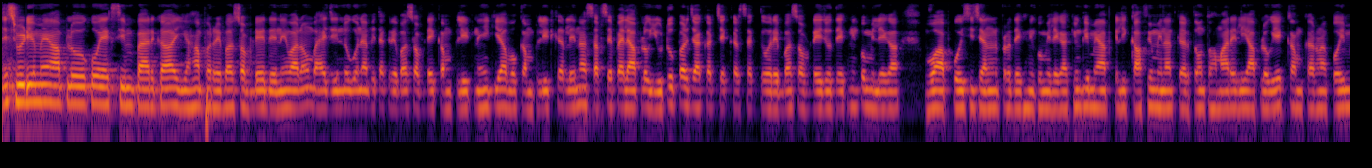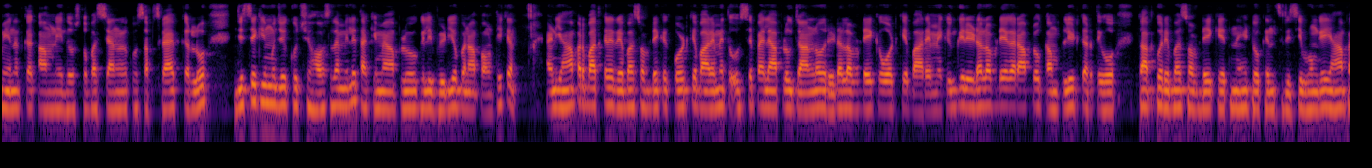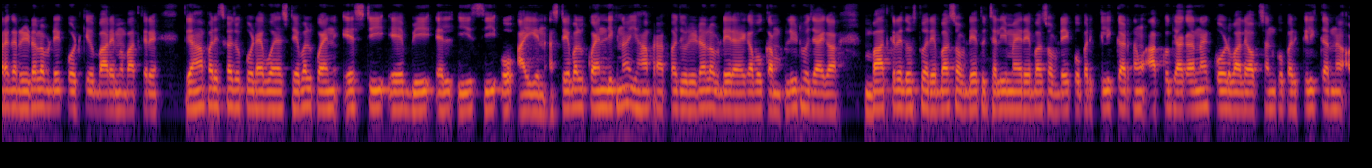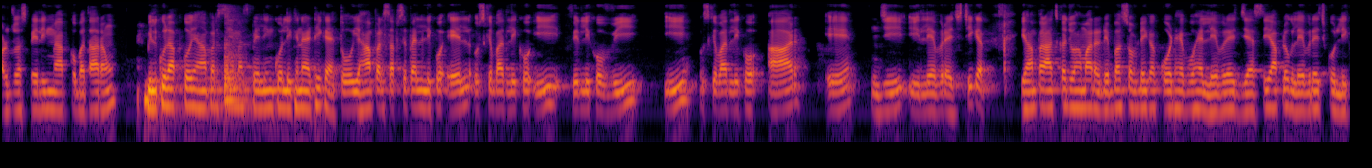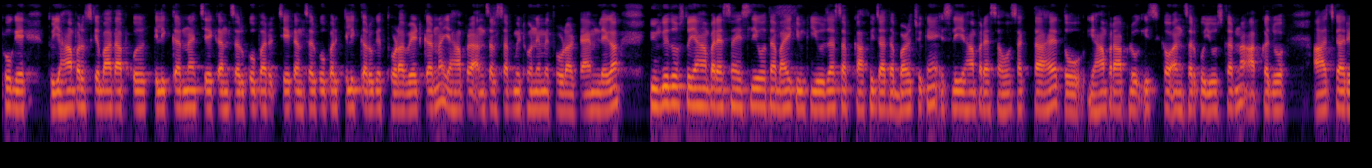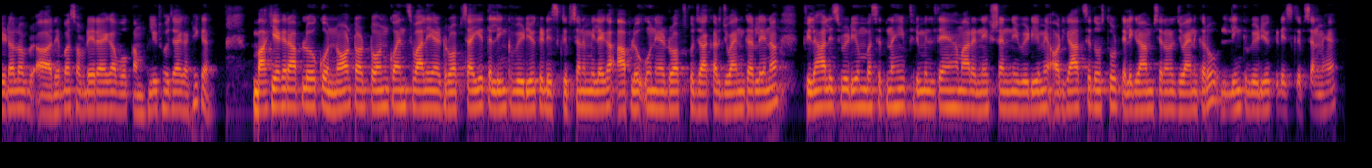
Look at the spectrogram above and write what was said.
इस वीडियो में आप लोगों को एक सिम पैर का यहाँ पर रेबस ऑफ़ डे देने वाला हूँ। भाई, जिन लोगों ने अभी तक रेबस ऑफ़ डे कंप्लीट नहीं किया, वो कंप्लीट कर लेना। सबसे पहले आप लोग यूट्यूब पर जाकर चेक कर सकते हो रेबस ऑफ़ डे जो देखने को मिलेगा, वो आपको इसी चैनल पर देखने को मिलेगा। क्योंकि मैं आपके लिए काफ़ी मेहनत करता हूँ तो हमारे लिए आप लोग एक काम करना, कोई मेहनत का काम नहीं दोस्तों। बस चैनल को सब्सक्राइब कर लो, जिससे कि मुझे कुछ हौसला मिले, ताकि मैं आप लोगों के लिए वीडियो बना पाऊँ, ठीक है? एंड यहाँ पर बात करें रेबस ऑफ़ डे के कोड के बारे में तो उससे पहले आप लोग जान लो रिडल ऑफ़ डे कोड के बारे में। क्योंकि रिडल ऑफ़ डे अगर आप लोग कंप्लीट करते हो तो आपको रिवर्स ऑफ़ डे के इतने ही टोकन्स रिसीव होंगे। यहाँ पर अगर रिडल ऑफ़ डे कोड के बारे में बात करें तो यहाँ पर इसका जो कोड है, वो है stable coin S T A B L E C O I N stable coin लिखना, यहाँ पर आपका जो रिडल ऑफ़ डे रहेगा, वो कंप्लीट हो जाएगा। बात करें दोस्तों रेबस ऑफ़ डे तो चलिए मैं रेबस ऑफ़ डे के ऊपर क्लिक करता हूँ। आपको क्या करना है? कोड वाले ऑप्शन के ऊपर क्लिक करना है। और जो स्पेलिंग मैं आपको बता रहा हूँ बिल्कुल आपको यहाँ पर सेम स्पेलिंग को लिखना है ठीक है? तो यहाँ पर सबसे पहले लिखो एल उसके बाद लिखो ई e, फिर लिखो वी ई e, उसके बाद लिखो R A ji E leverage ठीक है? यहाँ पर आज का जो हमारा रिबस ऑफ़ डे का कोड है, वो है लेवरेज जैसे ही आप लोग लेवरेज को लिखोगे तो यहाँ पर उसके बाद आपको क्लिक करना है चेक आंसर को ऊपर चेक आंसर के ऊपर क्लिक करोगे, थोड़ा वेट करना। यहाँ पर आंसर सबमिट होने में थोड़ा टाइम लेगा। क्योंकि दोस्तों, यहाँ पर ऐसा इसलिए होता है भाई, क्योंकि यूज़र सब काफ़ी ज़्यादा बढ़ चुके हैं, इसलिए यहाँ पर ऐसा हो सकता है। तो यहाँ पर आप लोग इसको आंसर को यूज़ करना। आपका जो आज का riddle of rebus of day रहेगा, वो कंप्लीट हो जाएगा, ठीक है? बाकी अगर आप लोगों को नॉट और टोन कॉइन्स वाले या ड्रॉप चाहिए तो लिंक वीडियो के डिस्क्रिप्शन में मिलेगा। आप लोग उन एयर ड्रॉप्स को जाकर ज्वाइन कर लेना। फ़िलहाल इस वीडियो में बस इतना ही। फिर मिलते हैं हमारे नेक्स्ट अन्य वीडियो में। और याद से दोस्तों टेलीग्राम चैनल ज्वाइन करो। लिंक वीडियो के डिस्क्रिप्शन में है।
